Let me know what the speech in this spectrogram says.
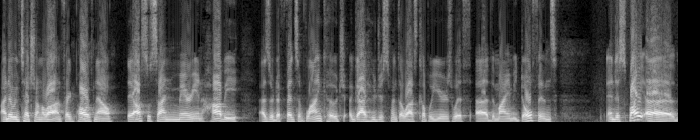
I know we've touched on a lot on Frank Pollack now. They also signed Marion Hobby as their defensive line coach, a guy who just spent the last couple years with uh, the Miami Dolphins. And despite uh,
